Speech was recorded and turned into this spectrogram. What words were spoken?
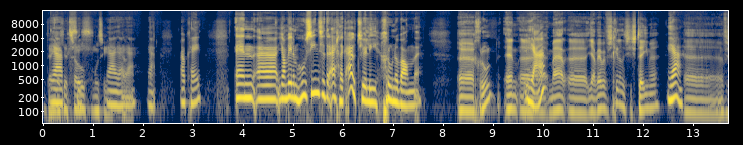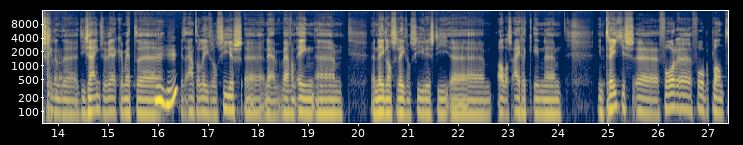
Ik denk ja, dat je het zo moet zien. Ja, ja, ja. ja. Oké. Okay. En Jan-Willem, hoe zien ze er eigenlijk uit, jullie groene wanden? Uh, groen. En, uh, ja. Maar uh, ja, we hebben verschillende systemen. Ja. verschillende designs. We werken met, mm -hmm. met een aantal leveranciers. nou ja, waarvan één um, een Nederlandse leverancier is die ehm, alles eigenlijk in, um, in treetjes voor, voorbeplant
